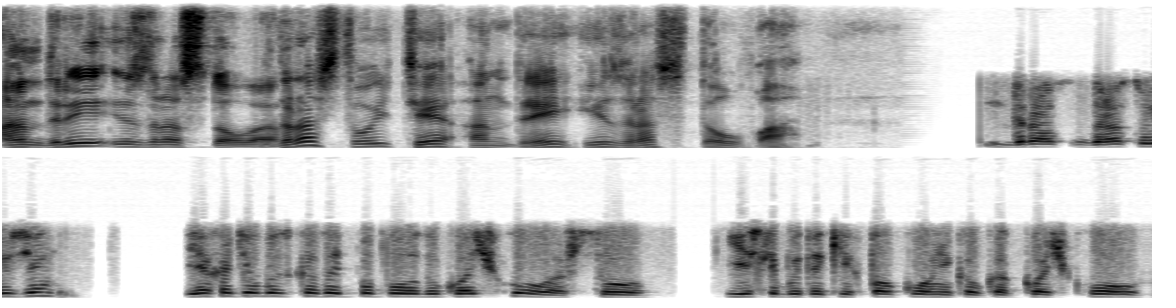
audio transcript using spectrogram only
Андрей из Ростова. Здравствуйте, Андрей из Ростова. Здравствуйте. Я хотел бы сказать по поводу Клочкова, что если бы таких полковников, как Клочков,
